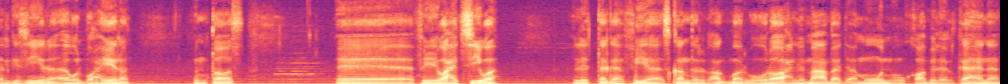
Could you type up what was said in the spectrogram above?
الجزيرة أو البحيرة فنطاس في واحد سيوة اللي اتجه فيها اسكندر الأكبر وراح لمعبد أمون وقابل الكهنة.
